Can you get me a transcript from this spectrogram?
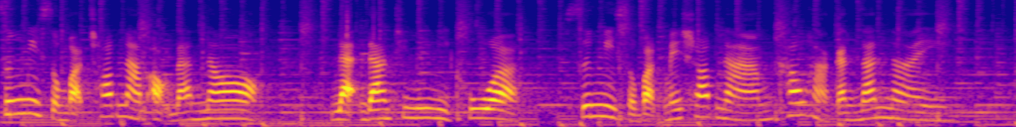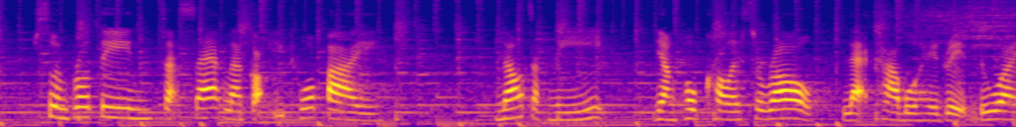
ซึ่งมีสมบัติชอบน้ำออกด้านนอก และด้านที่ไม่มีขั้ว ซึ่งมีสมบัติไม่ชอบน้ำเข้าหากันด้านใน ส่วนโปรตีนจะแทรกและเกาะอยู่ทั่วไป นอกจากนี้ยังพบคอเลสเตอรอลและคาร์โบไฮเดรตด้วย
